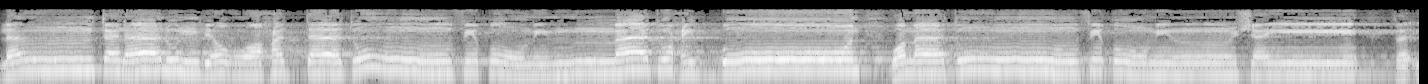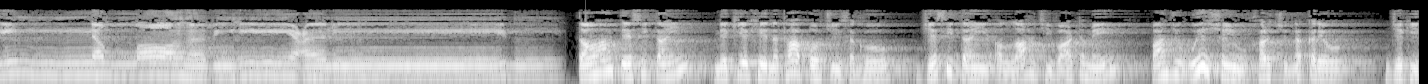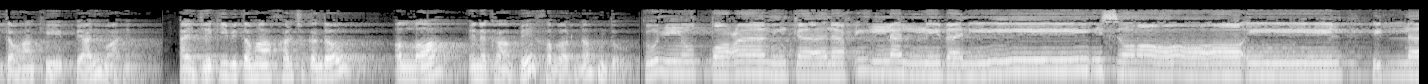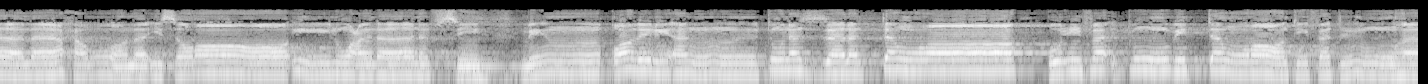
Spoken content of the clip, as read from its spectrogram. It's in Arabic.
لن تنالوا البر حتى تنفقوا مما تحبون وما تنفقوا من شيء فإن الله به عليم तव्हां तेसी ताईं नेकीअ खे नथा पहुची सघो जेसी ताईं अल्लाह जी वाट में पंहिंजूं उहे शयूं ख़र्च न करियो जेकी तव्हां खे प्यारियूं आहिनि ऐं जेकी बि तव्हां ख़र्च कंदव अल्लाह इन खां बेख़बर न हूंदो كل الطعام كان حلا لبني إسرائيل إلا ما حرم إسرائيل على نفسه من قبل أن تنزل التوراة قل فأتوا بالتوراة فاتلوها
